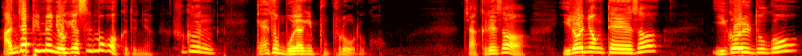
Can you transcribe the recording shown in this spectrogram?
안 잡히면 여기가 쓸모가 없거든요. 흙은 계속 모양이 부풀어 오르고. 자, 그래서 이런 형태에서 이걸 두고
